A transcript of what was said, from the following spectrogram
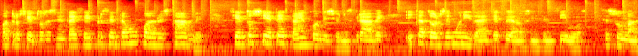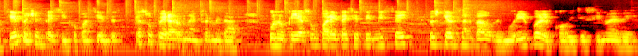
466 presentan un cuadro estable, 107 están en condiciones graves y 14 en unidades de cuidados intensivos. Se suman 185 pacientes que superaron la enfermedad, con lo que ya son 47.006 los que han salvado de morir por el COVID-19.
